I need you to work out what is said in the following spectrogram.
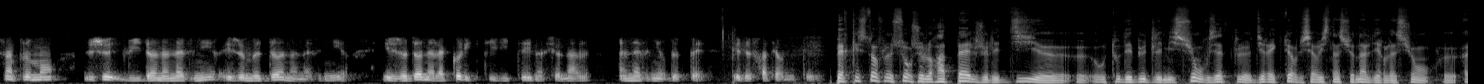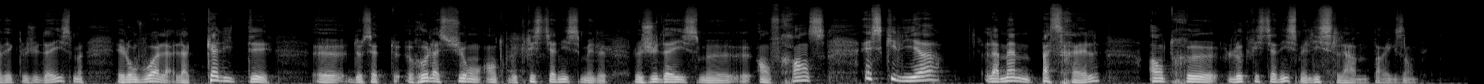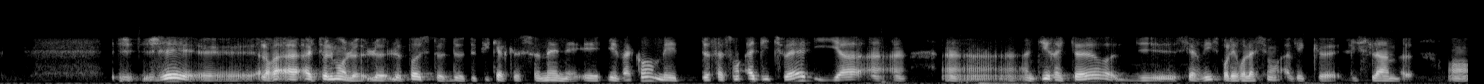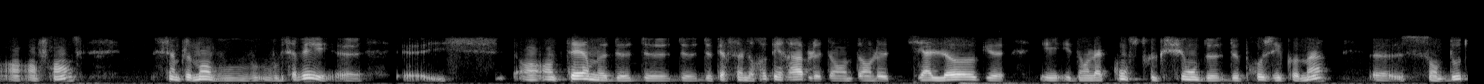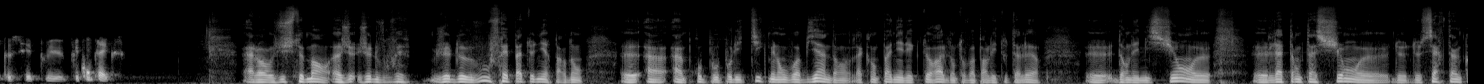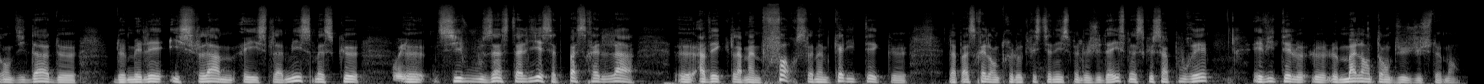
simplement je lui donne un avenir et je me donne un avenir et je donne à la collectivité nationale un avenir de paix et de fraternité. Père Christophe Le Sourd, je le rappelle, je l'ai dit euh, euh, au tout début de l'émission, vous êtes le directeur du service national des relations euh, avec le judaïsme et l'on voit la, qualité de cette relation entre le christianisme et le, le judaïsme en France. Est-ce qu'il y a la même passerelle entre le christianisme et l'islam, par exemple j'ai euh, alors actuellement le, poste de, depuis quelques semaines est, vacant, mais de façon habituelle, il y a un, directeur du service pour les relations avec euh, l'islam en, en, France. Simplement, vous, le savez, euh, en, termes de, personnes repérables dans le dialogue et, et, dans la construction de, projets communs, sans doute que c'est plus, plus complexe. Alors justement, euh, je, ne, vous ferai, je ne vous ferai pas tenir pardon, euh, un, propos politique, mais l'on voit bien dans la campagne électorale dont on va parler tout à l'heure euh, dans l'émission, la tentation de, certains candidats de, de, mêler islam et islamisme. Est-ce que si vous installiez cette passerelle-là avec la même force, la même qualité que la passerelle entre le christianisme et le judaïsme, est-ce que ça pourrait éviter le malentendu justement?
